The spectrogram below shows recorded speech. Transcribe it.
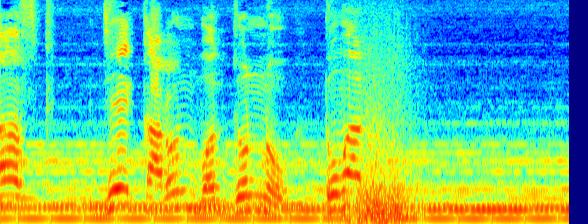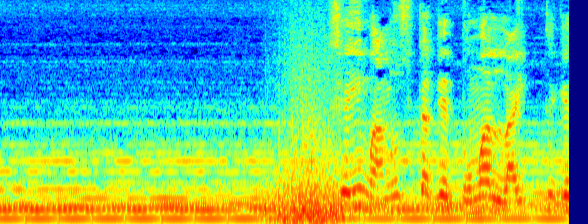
লাস্ট যে কারণ জন্য তোমার সেই মানুষটাকে তোমার লাইফ থেকে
